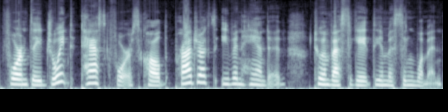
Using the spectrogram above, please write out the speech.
formed a joint task force called Project Even Handed to investigate the missing woman.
